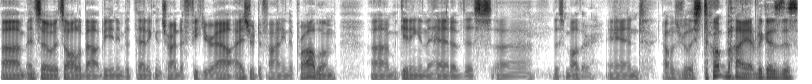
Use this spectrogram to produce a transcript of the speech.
Um, and so it's all about being empathetic and trying to figure out as you're defining the problem, um, getting in the head of this. Uh, this mother, and I was really stumped by it because this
